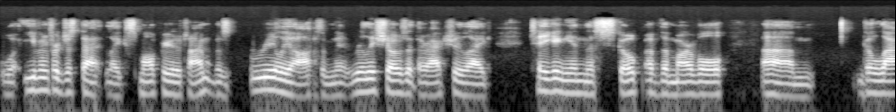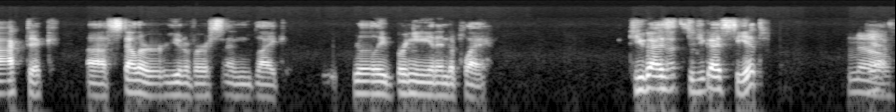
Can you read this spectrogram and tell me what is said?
well, even for just that like small period of time, was really awesome. And it really shows that they're actually like taking in the scope of the Marvel um, galactic uh, stellar universe and like really bringing it into play. Do you guys That's- did you guys see it? No. Yes.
